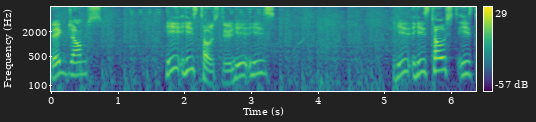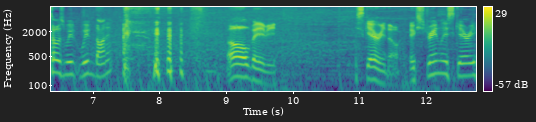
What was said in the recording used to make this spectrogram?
Big jumps. He he's toast, dude. He he's he he's toast. He's toast. We've we've done it. oh baby. Scary though. Extremely scary.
